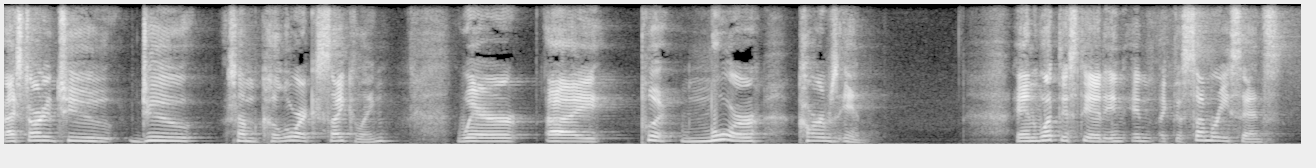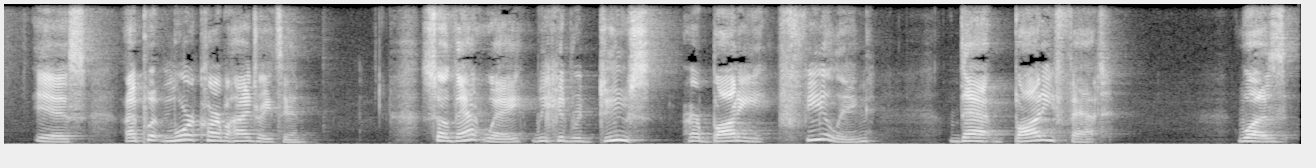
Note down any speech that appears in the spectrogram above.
I started to do some caloric cycling where I put more carbs in. And what this did in, in like the summary sense is I put more carbohydrates in so that way we could reduce her body feeling that body fat was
